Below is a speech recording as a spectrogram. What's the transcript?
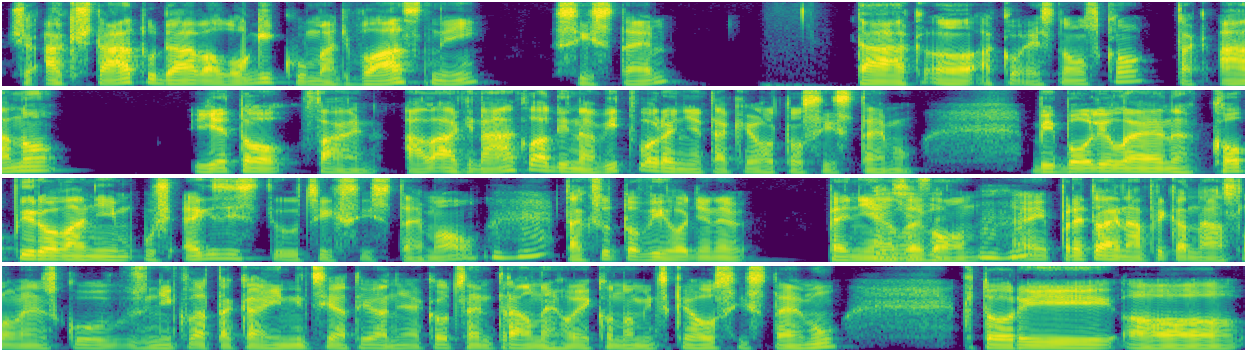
Že ak štátu dáva logiku mať vlastný systém, tak ako Estonsko, tak áno, je to fajn. Ale ak náklady na vytvorenie takéhoto systému by boli len kopírovaním už existujúcich systémov, mm-hmm. tak sú to vyhodené peniaze, peniaze. von. Mm-hmm. Hej, preto aj napríklad na Slovensku vznikla taká iniciatíva nejakého centrálneho ekonomického systému, ktorý uh,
